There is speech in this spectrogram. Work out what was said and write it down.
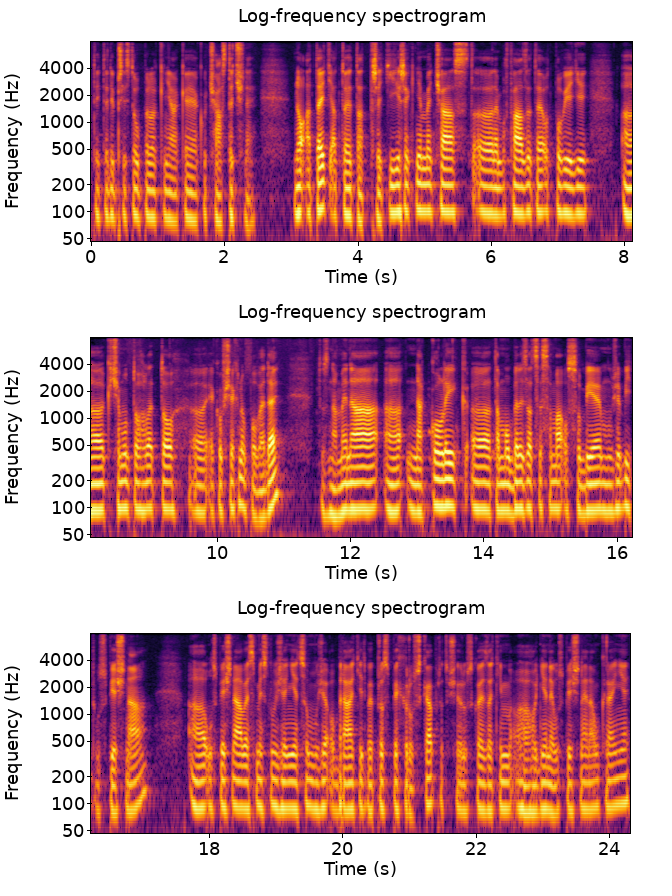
Teď tedy přistoupil k nějaké jako částečné. No a teď, a to je ta třetí, řekněme, část nebo fáze té odpovědi, k čemu tohle to jako všechno povede. To znamená, nakolik ta mobilizace sama o sobě může být úspěšná, úspěšná ve smyslu, že něco může obrátit ve prospěch Ruska, protože Rusko je zatím eh, hodně neúspěšné na Ukrajině,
